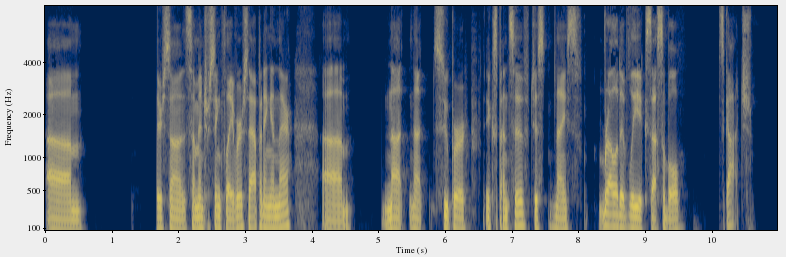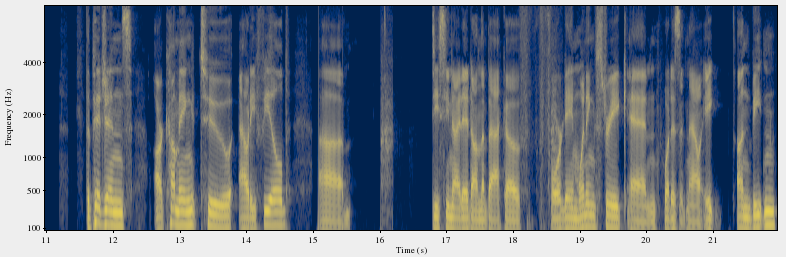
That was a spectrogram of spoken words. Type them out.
Um, there's some some interesting flavors happening in there. Um, not not super expensive, just nice, relatively accessible scotch. The pigeons are coming to Audi Field. Uh, DC United on the back of four game winning streak and what is it now eight unbeaten.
